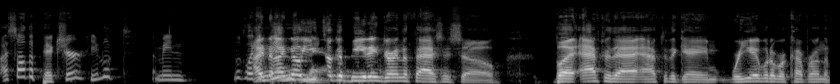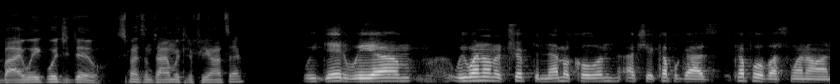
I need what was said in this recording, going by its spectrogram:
I saw the picture. He looked. I mean, looked like. I a know, I know you took a beating during the fashion show, but after that, after the game, were you able to recover on the bye week? What'd you do? Spend some time with your fiance? We did. We um we went on a trip to Nemacolin. Actually, a couple guys, a couple of us went on.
